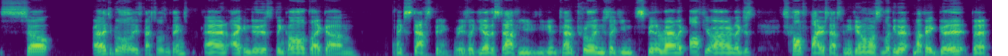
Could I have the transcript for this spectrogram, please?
so I like to go to all these festivals and things, and I can do this thing called like um like staff spinning, where it's like you have the staff and you, you can kind of twirl it and just like you can spin it around like off your arm, like just it's called fire staff spinning. If anyone wants to look into it, I'm not very good at it, but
